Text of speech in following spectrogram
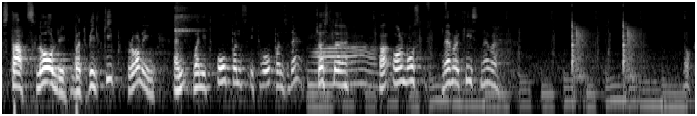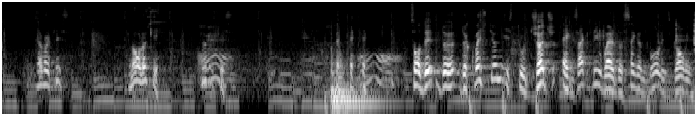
start slowly, but will keep rolling. And when it opens, it opens there. Just uh, uh, almost never kiss, never. Never kiss. No lucky, never kiss. Oh. So the, the, the question is to judge exactly where the second ball is going.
